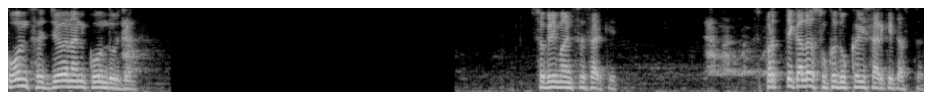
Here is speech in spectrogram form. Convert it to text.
कोण सज्जन आणि कोण दुर्जन? सगळी माणसं सारखीच प्रत्येकाला सुखदुःखही सारखीच असतात.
